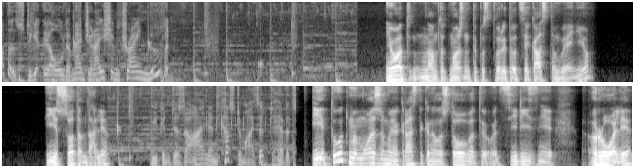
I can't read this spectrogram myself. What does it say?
others to get the old imagination train moving. І от нам тут можна, типу, створити оцей кастом venue. І що там далі? І тут ми можемо якраз таки налаштовувати оці різні ролі.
